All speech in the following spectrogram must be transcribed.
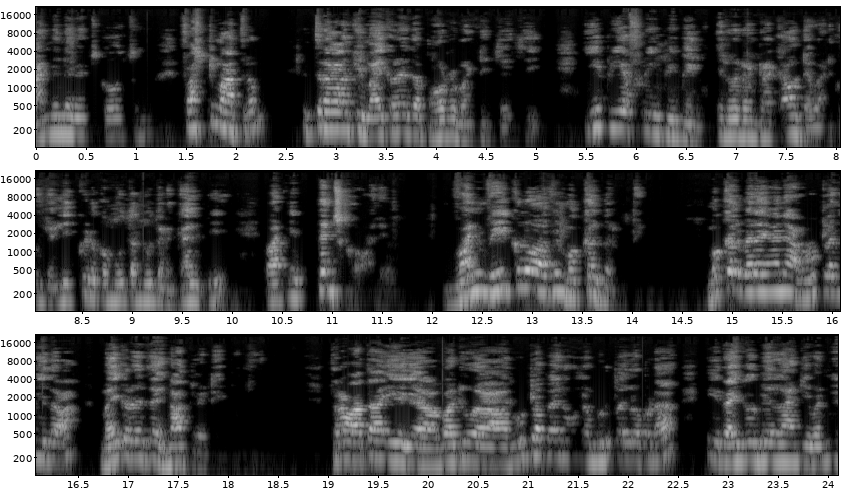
దాని మీద వేసుకోవచ్చు ఫస్ట్ మాత్రం విత్తనాలకి మైక్రోవేవ్ పౌడర్ పట్టించేసి ఈపీఎఫ్ ఈపీబీ ఇరవై రెండు రకాలు ఉంటాయి. వాటి కొంచెం లిక్విడ్ ఒక మూత మూతని కలిపి వాటిని పెంచుకోవాలి. వన్ వీక్లో అవి మొక్కలు పెరుగుతాయి. మొక్కలు పెరగగానే ఆ రూట్ల మీద మైక్రోవేవ్ ఇనాక్యులేట్ అయిపోతుంది తర్వాత ఈ వాటి ఆ రూట్ల పైన ఉన్న బుడిపల్లో కూడా ఈ రైజోబియల్ లాంటివన్నీ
